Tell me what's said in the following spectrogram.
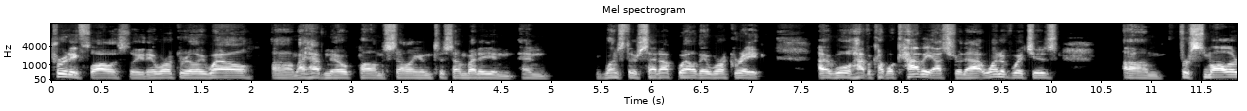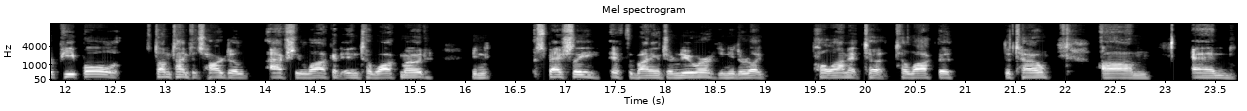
pretty flawlessly. They work really well. Um, I have no problem selling them to somebody, and and once they're set up well, they work great. I will have a couple caveats for that. One of which is um, for smaller people, sometimes it's hard to actually lock it into walk mode, you, especially if the bindings are newer. You need to really pull on it to to lock the the toe. Um, and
